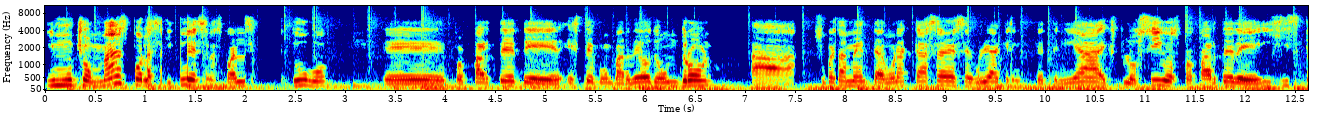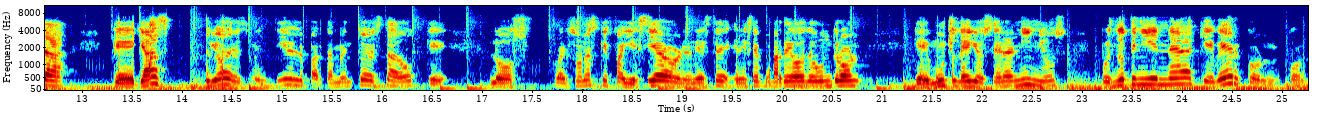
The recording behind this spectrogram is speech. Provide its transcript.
y mucho más por las actitudes en las cuales se tuvo eh, por parte de este bombardeo de un dron a, supuestamente a una casa de seguridad que, tenía explosivos por parte de ISIS-K que ya salió a desmentir el Departamento de Estado que las personas que fallecieron en este, en este bombardeo de un dron, que muchos de ellos eran niños, pues no tenían nada que ver con, con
